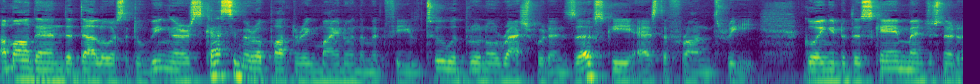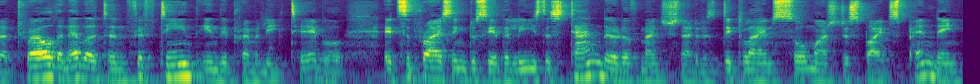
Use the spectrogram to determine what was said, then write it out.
Amad and Dalot as the two wingers, Casemiro partnering Mainoo in the midfield two with Bruno, Rashford and Zirkzee as the front three. Going into this game, Manchester United at 12th and Everton 15th in the Premier League table. It's surprising to say the least. The standard of Manchester United has declined so much despite spending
